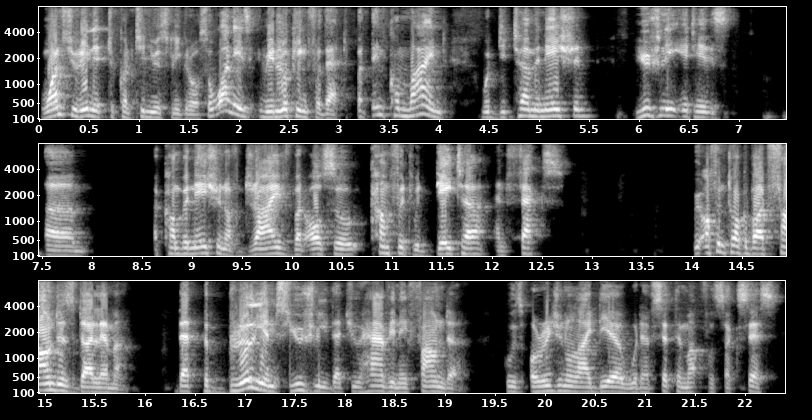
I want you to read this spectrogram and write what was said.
once you're in it, to continuously grow. So one is we're looking for that, but then combined with determination, usually it is um, a combination of drive, but also comfort with data and facts. We often talk about founder's dilemma, that the brilliance usually that you have in a founder whose original idea would have set them up for success.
